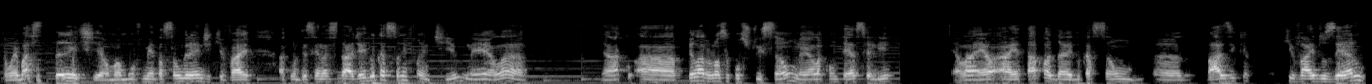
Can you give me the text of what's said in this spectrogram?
Então é bastante, é uma movimentação grande que vai acontecer na cidade. A educação infantil, né, ela, a- a- pela nossa Constituição, né, ela acontece ali, ela é a etapa da educação ah, básica que vai do zero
